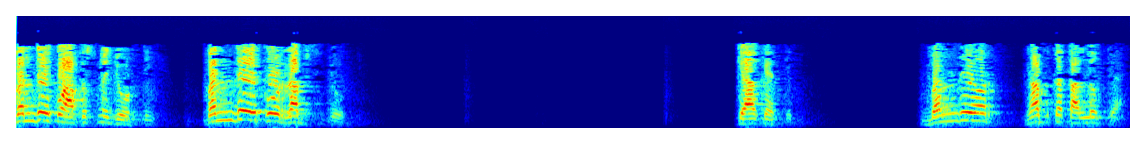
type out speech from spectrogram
بندے کو آپس میں جوڑتی ہے، بندے کو رب سے جوڑتی کیا کہتی بندے اور رب کا تعلق کیا ہے؟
